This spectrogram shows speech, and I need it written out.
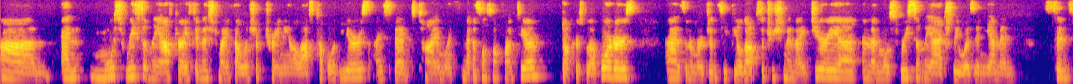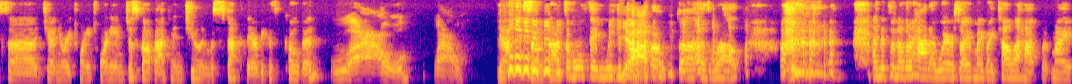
Um, and most recently, after I finished my fellowship training in the last couple of years, I spent time with Médecins Sans Frontières, Doctors Without Borders, as an emergency field obstetrician in Nigeria. And then most recently, I actually was in Yemen since uh, January 2020 and just got back in June, was stuck there because of COVID. Wow. Wow. Yeah, so that's a whole thing we can yeah. talk about uh, as well. and it's another hat I wear. So I have my Vitala hat, but my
